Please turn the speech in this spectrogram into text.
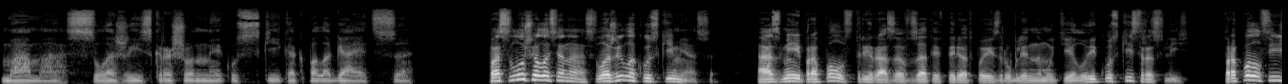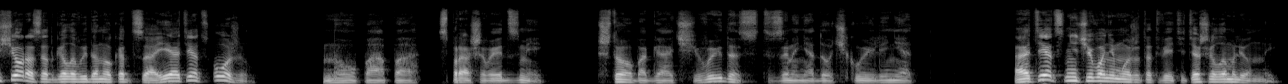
«Мама, сложи искрошенные куски, как полагается». Послушалась она, сложила куски мяса. А змей прополз три раза взад и вперед по изрубленному телу, и куски срослись. Прополз еще раз от головы до ног отца, и отец ожил. «Ну, папа», — спрашивает змей, — «что богач выдаст за меня дочку или нет?» Отец ничего не может ответить, ошеломленный.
